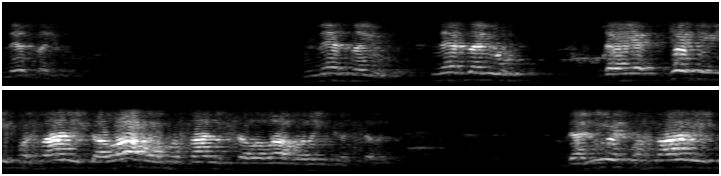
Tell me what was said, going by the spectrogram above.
Ne znaju. Ne znaju. Ne znaju da je jedini poslanik Allahov poslanik sallallahu alaihi wa sallam. Da nije poslanik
